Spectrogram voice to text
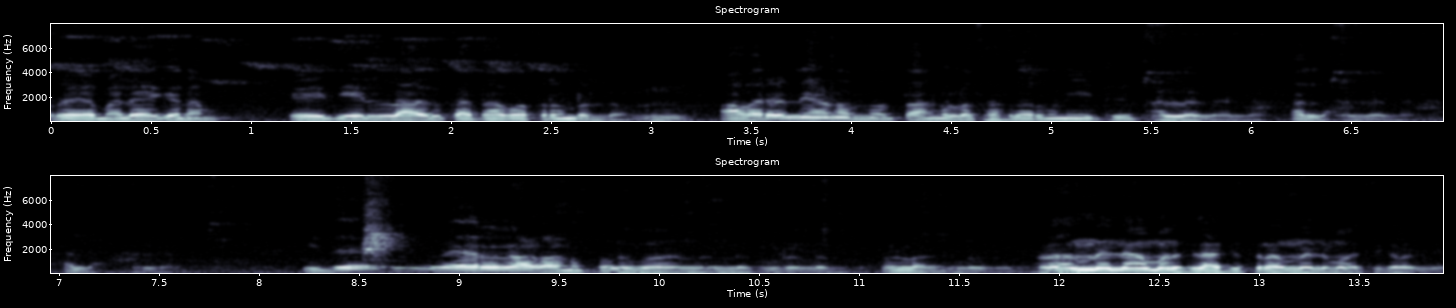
പ്രേമലേഖനം എഴുതിയുള്ള ഒരു കഥാപാത്രം ഉണ്ടല്ലോ. അവരെന്നെയാണ് ഒന്ന് താങ്കളുടെ സഹധർമ്മിണിയായിട്ട് അല്ല അല്ല അല്ല. അല്ല അല്ല അല്ല. ഇത് വേറൊരാളാണ് ഇപ്പോൾ കൂടെ ഉള്ളത്. അന്ന് തന്നെ മനസ്സിലാക്കി ഇത്ര അന്ന് തന്നെ മാറ്റി കളഞ്ഞു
